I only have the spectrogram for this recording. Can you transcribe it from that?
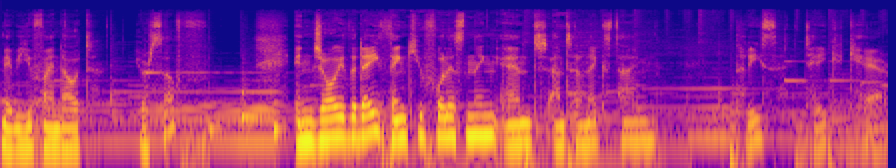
maybe you find out yourself. Enjoy the day. Thank you for listening. And until next time, please take care.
